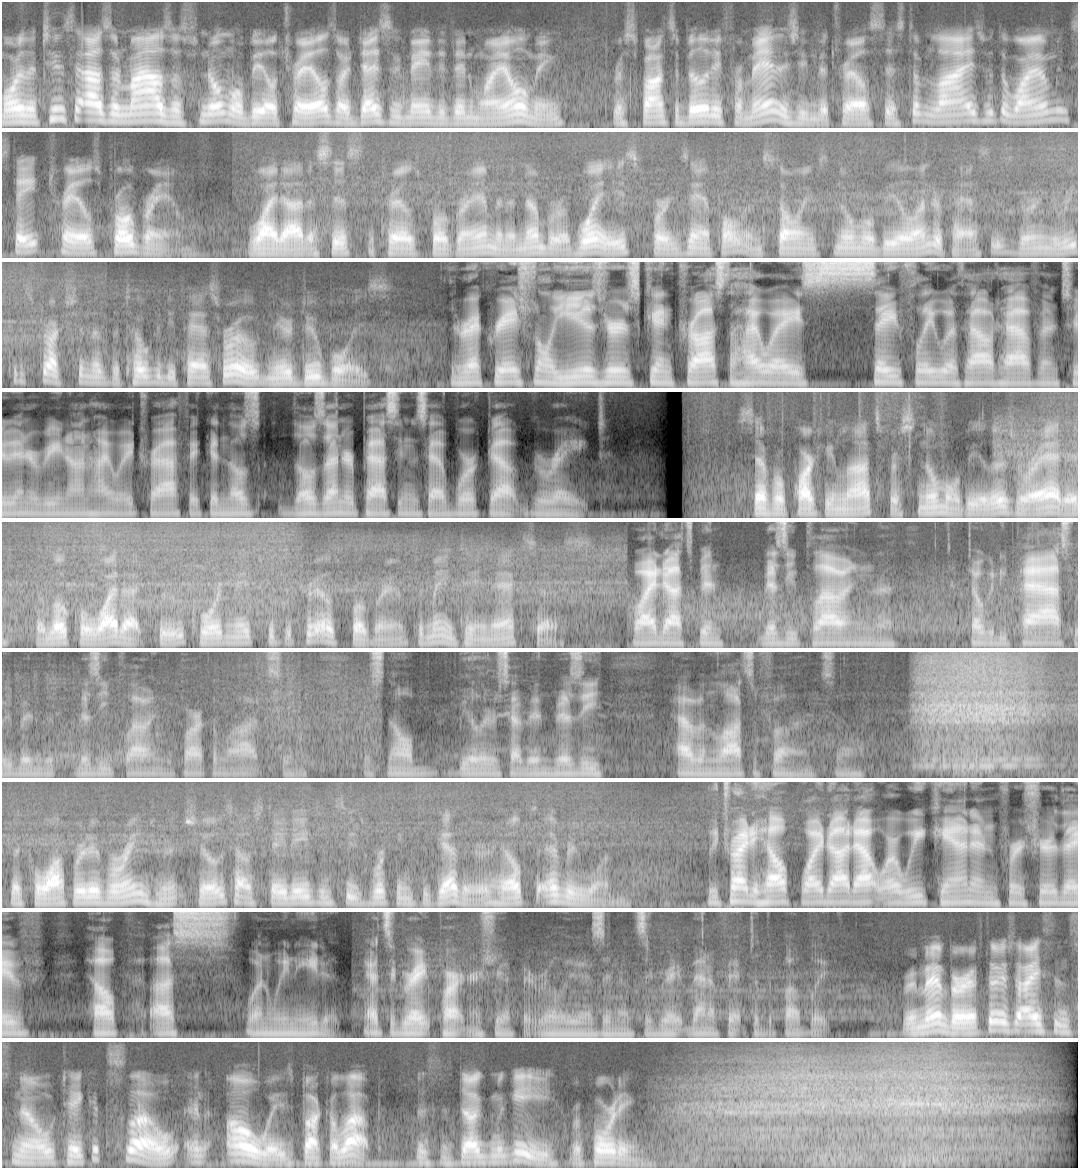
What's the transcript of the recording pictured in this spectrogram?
More than 2,000 miles of snowmobile trails are designated in Wyoming. Responsibility for managing the trail system lies with the Wyoming State Trails Program. WYDOT assists the Trails Program in a number of ways, for example, installing snowmobile underpasses during the reconstruction of the Togwotee Pass Road near Dubois. The recreational users can cross the highway safely without having to intervene on highway traffic, and those, those underpassings have worked out great. Several parking lots for snowmobilers were added. The local WYDOT crew coordinates with the Trails Program to maintain access. WYDOT's been busy plowing the Togwotee Pass. We've been busy plowing the parking lots, and the snowmobilers have been busy having lots of fun. So. The cooperative arrangement shows how state agencies working together helps everyone. We try to help WYDOT out where we can, and for sure they've helped us when we need it. It's a great partnership, it really is, and it's a great benefit to the public. Remember, if there's ice and snow, take it slow and always buckle up. This is Doug McGee reporting.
